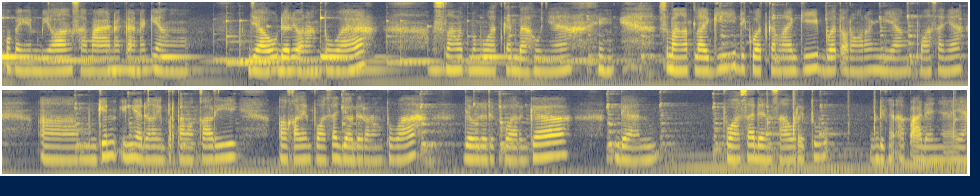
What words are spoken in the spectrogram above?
Aku pengen bilang sama anak-anak yang jauh dari orang tua. Selamat menguatkan bahunya. Semangat lagi, dikuatkan lagi buat orang-orang yang puasanya uh, mungkin ini adalah yang pertama kali uh, kalian puasa jauh dari orang tua, jauh dari keluarga dan puasa dan sahur itu dengan apa adanya ya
